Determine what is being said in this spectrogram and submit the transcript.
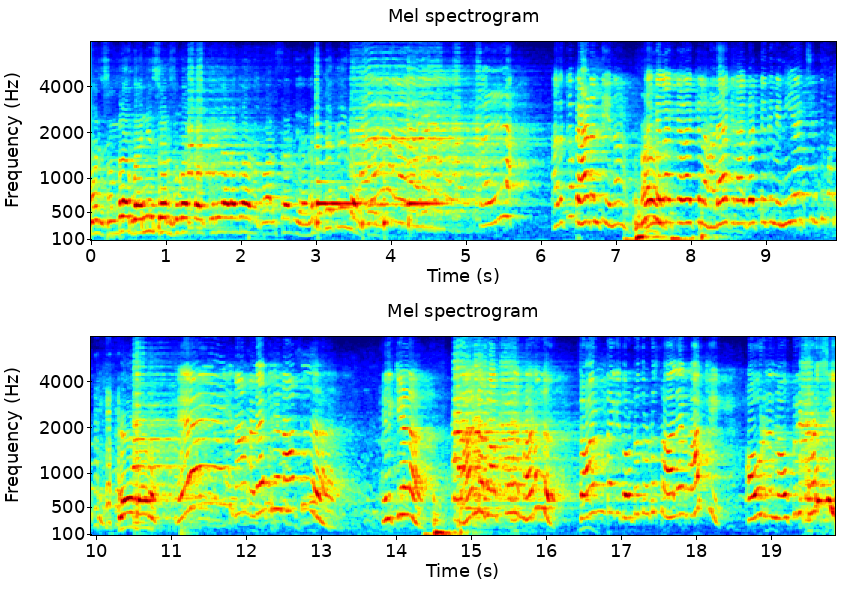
ಒಂದು ಸುಂಬಳ ಬನ್ನಿ ಸೋರ್ಸ್ಬೇಕು ತಿರುಗಾಡೋದು ಅದಕ್ಕೆ ವರ್ಷದ ಅದಕ್ಕೆ ಬೇಕಿಲ್ಲ ಕಳ್ಳ ಅದಕ್ಕ ಬ್ಯಾಡ ಅಂತೀನ? ಹಂಗೆಲ್ಲ ಕೇಳಾಕಿಲ್ಲ ಹಡ್ಯಾಕಿನ ಗಟ್ಟಿದೀನಿ. ನೀ ಯಾಕೆ ಚಿಂತೆ ಮಾಡ್ತಿ ಏ ನಾ ಹಡ್ಯಾಕಿನ ನಾಕು ಇಲ್ಲಿ ಕೇಳ ನನ್ನ ಮಕ್ಕಳ ಹಡದು ಚಂದಾಗಿ ದೊಡ್ಡ ದೊಡ್ಡ ಸಾಲೆ ಹಾಕಿ ಅವ್ರನ್ನ ನೌಕರಿ ಕೊಡಿಸಿ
